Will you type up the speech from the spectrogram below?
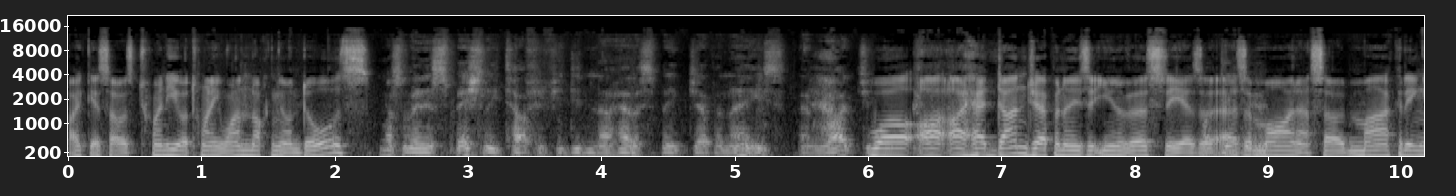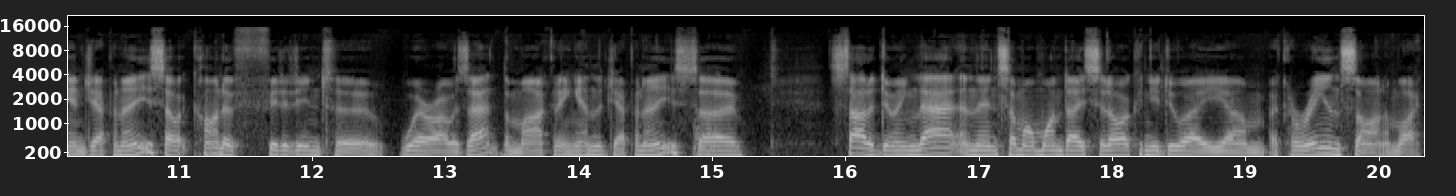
I guess, I was twenty or twenty-one, knocking on doors. Must have been especially tough if you didn't know how to speak Japanese and write. Well, I, I had done Japanese at university as a Oh, as a you? minor, so marketing and Japanese. So it kind of fitted into where I was at, the marketing and the Japanese. So started doing that, and then someone one day said, "Oh, can you do a um, a Korean sign?" I'm like,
